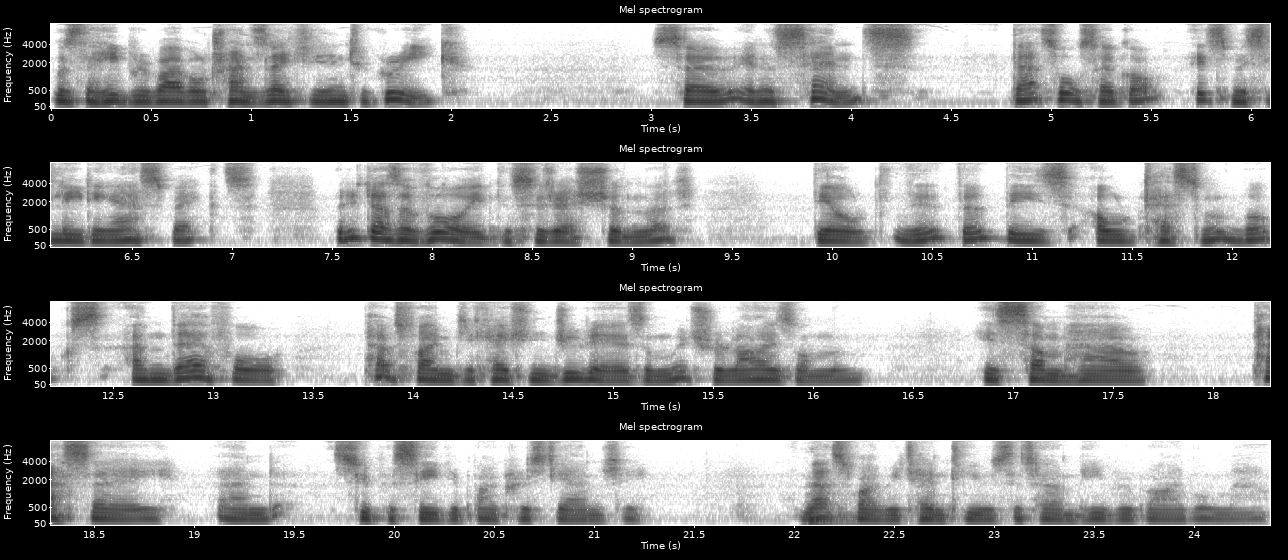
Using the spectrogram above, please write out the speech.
was the Hebrew Bible translated into Greek. So, in a sense, that's also got its misleading aspects, but it does avoid the suggestion that the old the, the, these Old Testament books, and therefore perhaps by implication Judaism, which relies on them, is somehow passe and superseded by Christianity. And that's hmm. why we tend to use the term Hebrew Bible now.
